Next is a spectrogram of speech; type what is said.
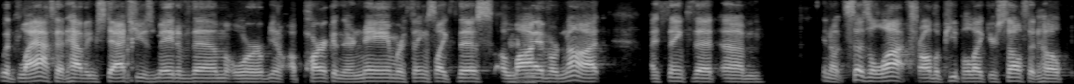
would laugh at having statues made of them or you know a park in their name or things like this mm-hmm. alive or not i think that um, you know it says a lot for all the people like yourself that helped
